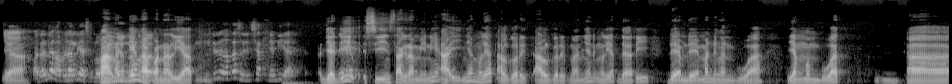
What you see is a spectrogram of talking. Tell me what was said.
Ya. Padahal dia nggak pernah lihat sebelumnya. Padahal dia dia nggak pernah- pernah lihat Mm. Dia nggak tahu setnya dia. jadi si Instagram ini AI-nya ngelihat algorit algoritmanya ngelihat dari DM DMan dengan gua yang membuat eh,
